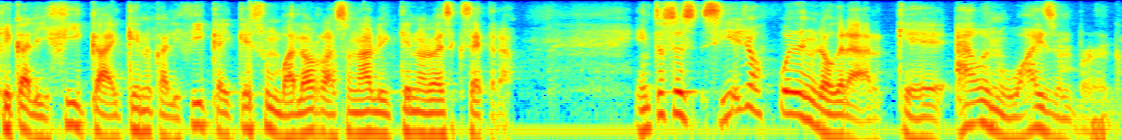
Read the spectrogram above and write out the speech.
qué califica y qué no califica y qué es un valor razonable y qué no lo es, etcétera. Entonces, si ellos pueden lograr que Alan Weisenberg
